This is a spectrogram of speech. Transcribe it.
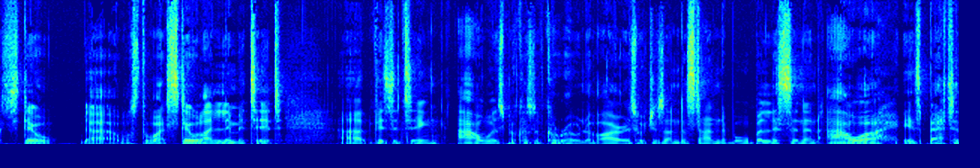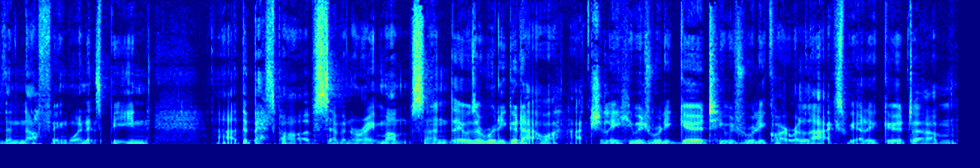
Still, uh, what's the word? Still like limited uh, visiting hours because of coronavirus, which is understandable. But listen, an hour is better than nothing when it's been uh, the best part of seven or eight months. And it was a really good hour, actually. He was really good. He was really quite relaxed. We had a good, um,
